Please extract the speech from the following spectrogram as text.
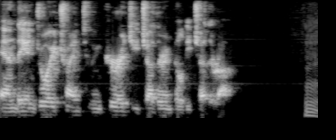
and they enjoy trying to encourage each other and build each other up. Hmm.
